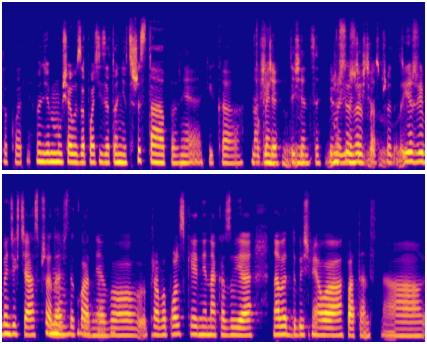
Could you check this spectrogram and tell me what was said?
dokładnie. Będziemy musiały zapłacić za to nie 300, a pewnie kilkanaście tysięcy, jeżeli Myślę, będzie chciała sprzedać. Jeżeli będzie chciała sprzedać, no, dokładnie, dokładnie, bo prawo polskie nie nakazuje, nawet gdybyś miała patent na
